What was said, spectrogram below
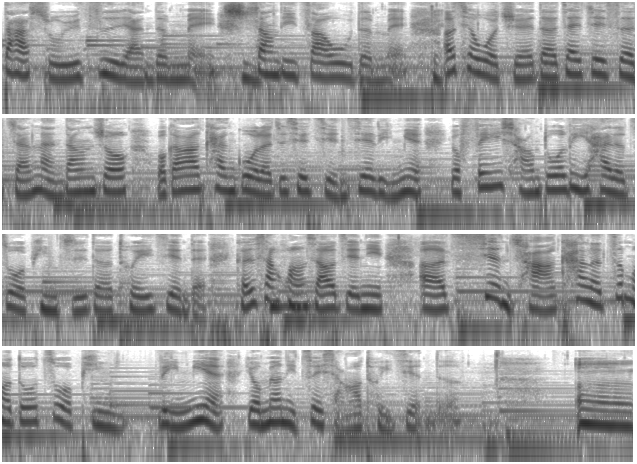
大属于自然的美，是上帝造物的美。而且我觉得，在这次的展览当中，我刚刚看过了这些简介里面有非常多厉害的作品值得推荐的。可是像黄小姐。嗯你呃，现场看了这么多作品，里面有没有你最想要推荐的？嗯，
